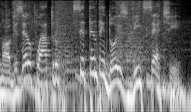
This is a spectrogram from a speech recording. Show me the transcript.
9904 7227.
